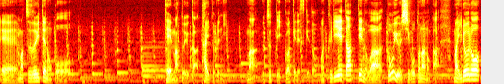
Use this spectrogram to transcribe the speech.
えーまあ、続いてのこうテーマというかタイトルにまあ、移っていくわけですけど、まあ、クリエイターっていうのはどういう仕事なのかいろいろ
